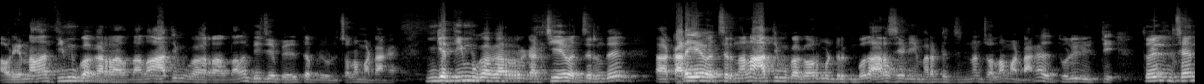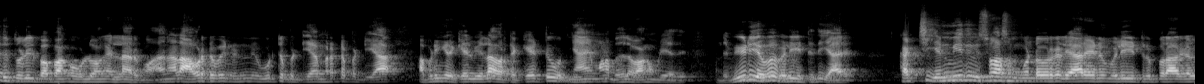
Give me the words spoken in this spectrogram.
அவர் என்னதான் திமுக காரரா இருந்தாலும் அதிமுககாரராக இருந்தாலும் பிஜேபி எதிர்த்து அப்படி ஒன்று சொல்ல மாட்டாங்க. இங்கே திமுக காரர் கட்சியே வச்சிருந்து கடையே வச்சிருந்தாலும் அதிமுக கவர்மெண்ட் இருக்கும்போது அரசியனையை மிரட்டுச்சுன்னு சொல்ல மாட்டாங்க. அது தொழில் யுக்தி. தொழில் சேர்ந்து தொழில் பார்ப்பாங்க உள்ளுவாங்க எல்லாம் இருக்கும். அதனால அவர்கிட்ட போய் நின்று உருட்டப்பட்டியா மிரட்டப்பட்டியா அப்படிங்கிற கேள்வியெல்லாம் அவர்கிட்ட கேட்டு ஒரு நியாயமான பதிலை வாங்க முடியாது. அந்த வீடியோவை வெளியிட்டது யாரு? கட்சி என் மீது விசுவாசம் கொண்டவர்கள் யாரேனும் வெளியிட்டிருப்பார்கள்?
